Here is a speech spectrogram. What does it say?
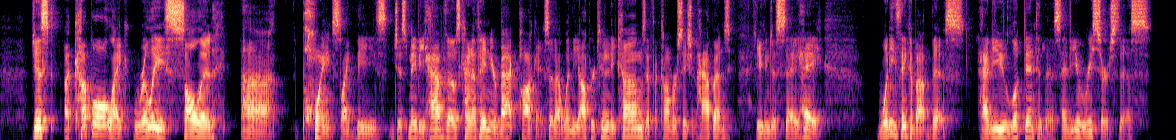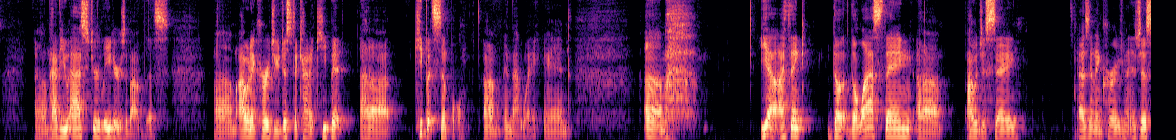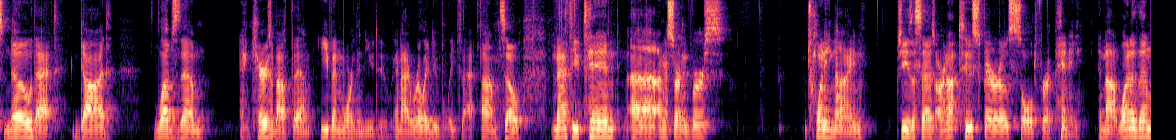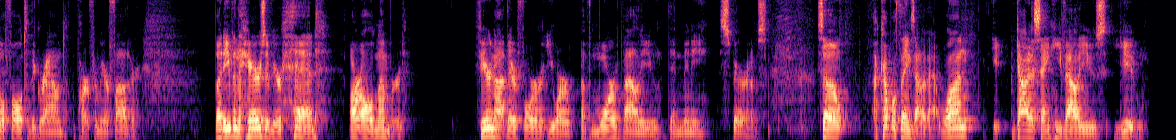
just a couple like really solid uh, points like these, just maybe have those kind of in your back pocket so that when the opportunity comes, if a conversation happens, you can just say, hey, what do you think about this? Have you looked into this? Have you researched this? Um, have you asked your leaders about this? Um, I would encourage you just to kind of keep it uh, keep it simple um, in that way. And um, yeah, I think the the last thing uh, I would just say as an encouragement is just know that God loves them and cares about them even more than you do. And I really do believe that. Um, so, Matthew 10, uh, I'm going to start in verse 29. Jesus says, Are not two sparrows sold for a penny, and not one of them will fall to the ground apart from your Father? But even the hairs of your head are all numbered. Fear not, therefore, you are of more value than many sparrows. So, a couple things out of that. One, God is saying He values you.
